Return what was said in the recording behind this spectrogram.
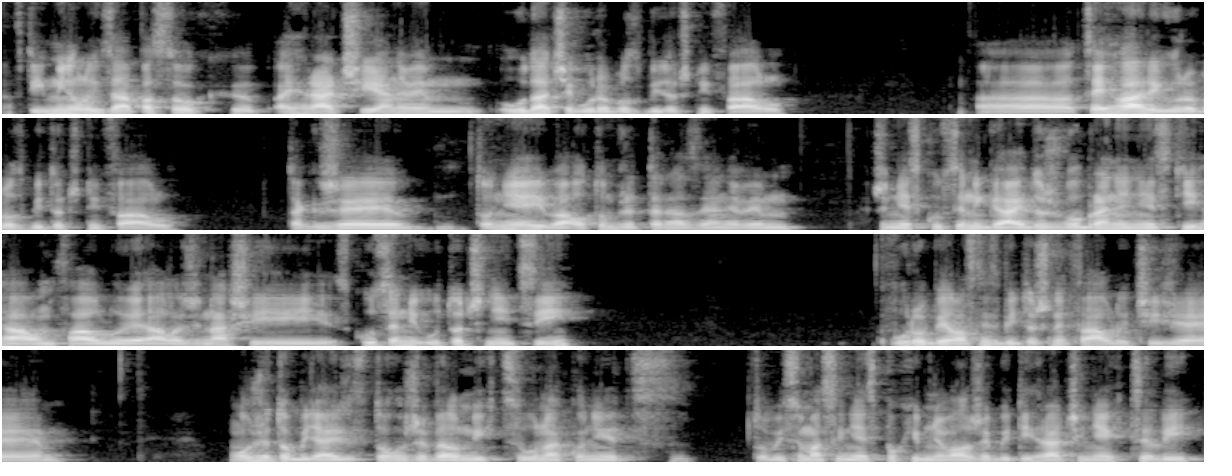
V tých minulých zápasoch aj hráči, ja neviem, Hudáček urobil zbytočný faul, uh, Cehlárik urobil zbytočný faul, Takže to nie je iba o tom, že teraz, ja neviem, že neskúsený Gajdoš v obrane nestíha on fauluje, ale že naši skúsení útočníci urobia vlastne zbytočné fauly. Čiže môže to byť aj z toho, že veľmi chcú, nakoniec to by som asi nespochybňoval, že by tí hráči nechceli.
